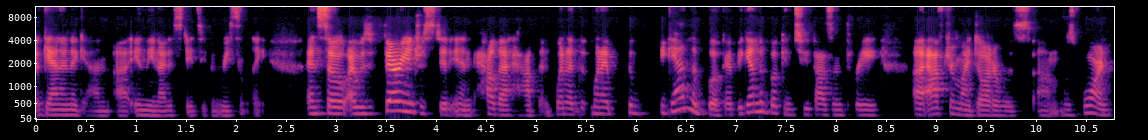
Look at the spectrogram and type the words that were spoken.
again and again uh, in the United States, even recently. And so I was very interested in how that happened. When I, when I began the book, I began the book in 2003 uh, after my daughter was um, was born,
